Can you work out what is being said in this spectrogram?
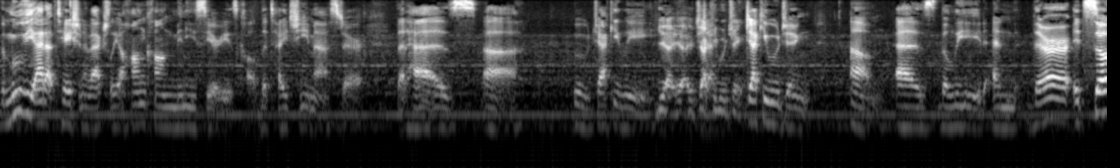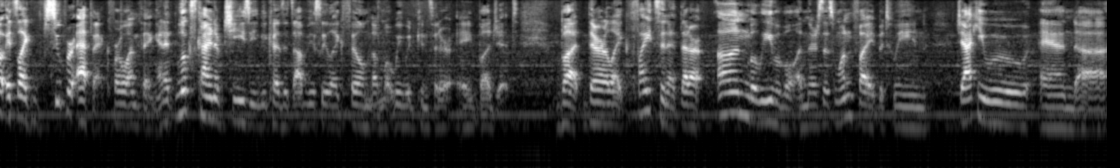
the movie adaptation of actually a Hong Kong mini series called The Tai Chi Master that has uh, ooh Jackie Lee Yeah, yeah. Jackie Ja- Wu Jing. Jackie Wu Jing um, as the lead, and there it's so it's like super epic for one thing, and it looks kind of cheesy because it's obviously like filmed on what we would consider a budget. But there are like fights in it that are unbelievable, and there's this one fight between Jackie Wu and uh,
